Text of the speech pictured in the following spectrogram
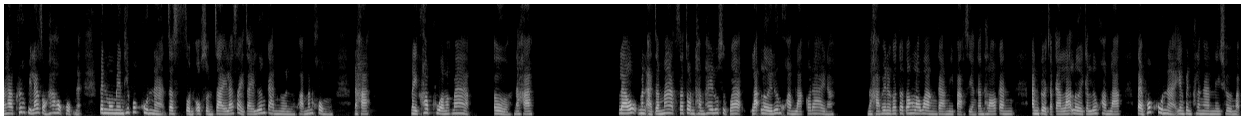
นะคะ ครึ่งปีแรก 2566 เนี่ย เป็นโมเมนต์ที่พวกคุณน่ะจะสนอกสนใจและใส่ใจเรื่องการเงินความมั่นคงนะคะ ในครอบครัวมาก เออนะคะ แล้วมันอาจจะมากซะจนทำให้รู้สึกว่าละเลยเรื่องความรักก็ได้นะนะคะ เพราะนั้นก็จะต้องระวังการมีปากเสียงกันทะเลาะกัน อันเกิดจากการละเลยกันเรื่องความรัก แต่พวกคุณน่ะ ยังเป็นพลังงานในเชิงแบบ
